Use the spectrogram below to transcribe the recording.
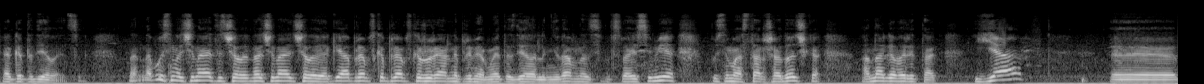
как это делается. Допустим, начинается человек, начинает человек, я прям, прям скажу реальный пример, мы это сделали недавно в своей семье, допустим, моя старшая дочка, она говорит так, я э,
